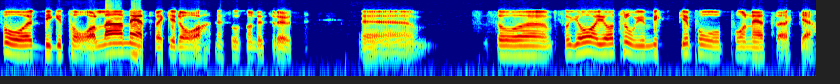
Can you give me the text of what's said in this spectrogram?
två digitala nätverk idag, eh, så som det ser ut. Eh, så så jag, jag tror ju mycket på, på nätverka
